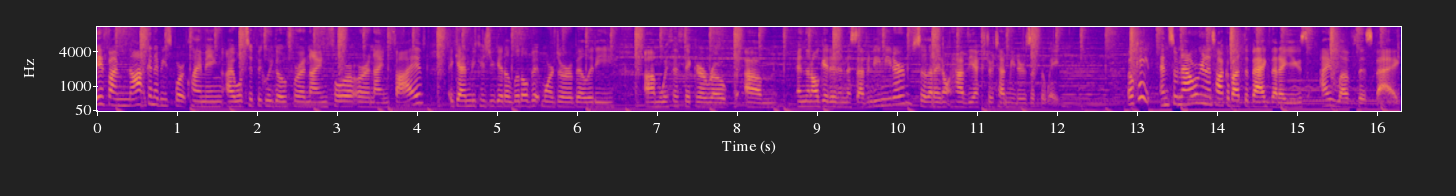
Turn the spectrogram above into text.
if I'm not gonna be sport climbing, I will typically go for a 9.4 or a 9.5, again, because you get a little bit more durability um, with a thicker rope. Um, and then I'll get it in a 70 meter so that I don't have the extra 10 meters of the weight. Okay, and so now we're gonna talk about the bag that I use. I love this bag.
